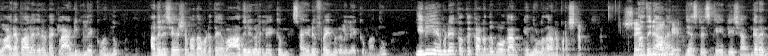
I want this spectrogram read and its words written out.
ദ്വാരപാലകരുടെ ക്ലാഡിങ്ങിലേക്ക് വന്നു അതിനുശേഷം അത് അവിടുത്തെ വാതിലുകളിലേക്കും സൈഡ് ഫ്രെയിമുകളിലേക്കും വന്നു ഇനി എവിടേക്കൊക്കെ കടന്നു പോകാം എന്നുള്ളതാണ് പ്രശ്നം. അതിനാണ് ജസ്റ്റിസ് കെ ടി ശങ്കരൻ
